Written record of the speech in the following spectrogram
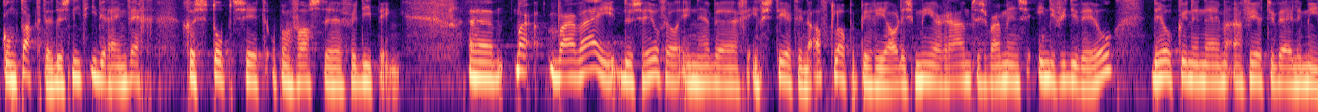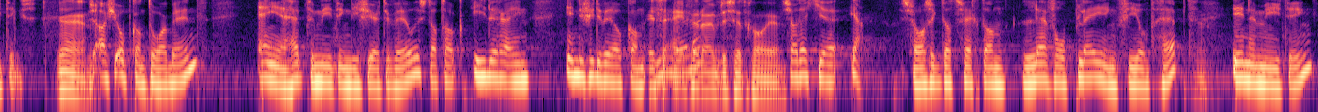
contacten. Dus niet iedereen weggestopt zit op een vaste verdieping. maar waar wij dus heel veel in hebben geïnvesteerd in de afgelopen periode, is meer ruimtes waar mensen individueel deel kunnen nemen aan virtuele meetings. Ja, ja. Dus als je op kantoor bent en je hebt een meeting die virtueel is, dat ook iedereen individueel kan In zijn eigen ruimte zit gooien. Zodat je, ja, zoals ik dat zeg, dan level playing field hebt in een meeting.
